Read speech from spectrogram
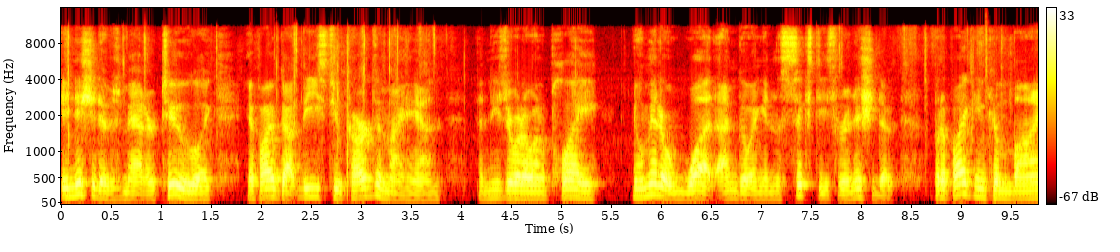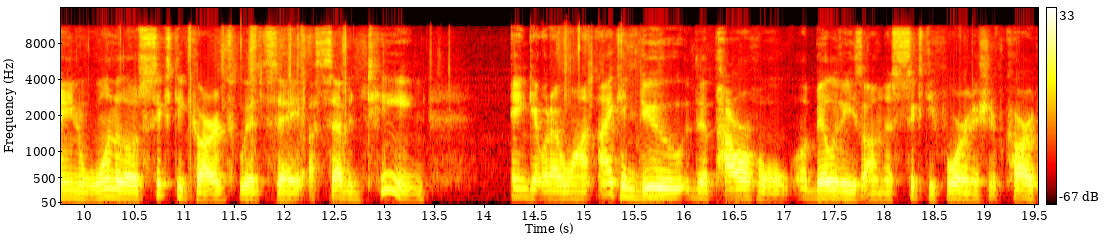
initiatives matter too. Like if I've got these two cards in my hand and these are what I want to play, no matter what, I'm going in the 60s for initiative. But if I can combine one of those 60 cards with, say, a 17 and get what I want, I can do the powerful abilities on the 64 initiative card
